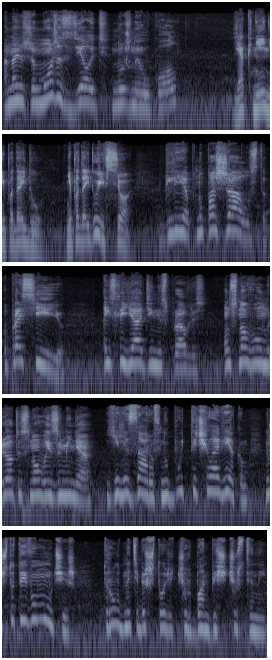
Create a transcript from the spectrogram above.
Она же может сделать нужный укол. Я к ней не подойду. Не подойду и все. Глеб, ну пожалуйста, попроси ее. А если я один не справлюсь? Он снова умрет и снова из-за меня. Елизаров, ну будь ты человеком. Ну что ты его мучаешь? Трудно тебе, что ли, чурбан бесчувственный?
